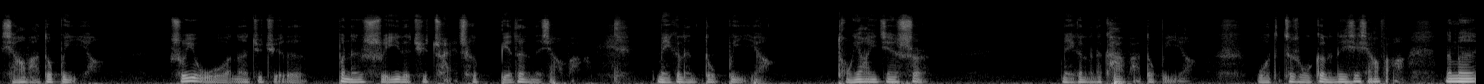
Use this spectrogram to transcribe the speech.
想法都不一样，所以我呢就觉得。不能随意的去揣测别的人的想法，每个人都不一样。同样一件事儿，每个人的看法都不一样。我这是我个人的一些想法啊。那么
